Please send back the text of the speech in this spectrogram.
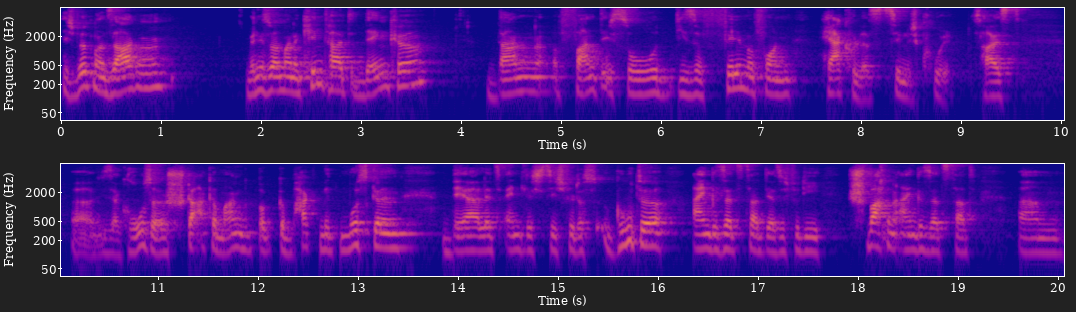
Ich würde mal sagen, wenn ich so an meine Kindheit denke, dann fand ich so diese Filme von Herkules ziemlich cool. Das heißt, äh, dieser große, starke Mann, gepackt mit Muskeln, der letztendlich sich für das Gute eingesetzt hat, der sich für die Schwachen eingesetzt hat. Ähm,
